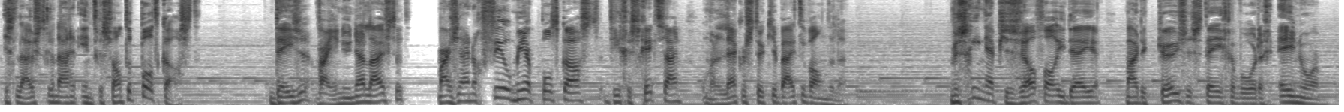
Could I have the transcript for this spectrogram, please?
is luisteren naar een interessante podcast. Deze, waar je nu naar luistert, maar er zijn nog veel meer podcasts die geschikt zijn om een lekker stukje bij te wandelen. Misschien heb je zelf al ideeën, maar de keuze is tegenwoordig enorm.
